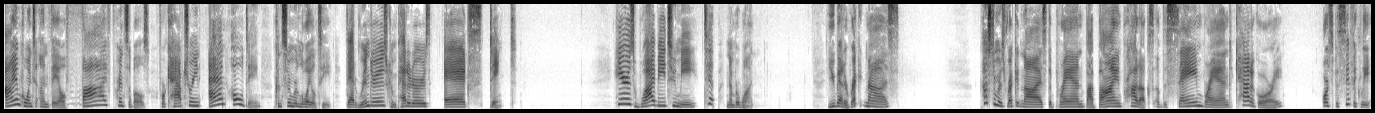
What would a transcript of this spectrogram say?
I am going to unveil five principles for capturing and holding consumer loyalty that renders competitors extinct. Here's YB to me tip number one. You better recognize. Customers recognize the brand by buying products of the same brand category or specifically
